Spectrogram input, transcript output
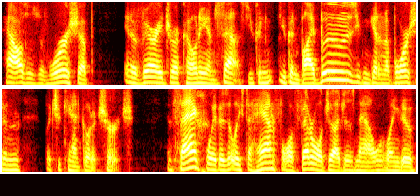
houses of worship in a very draconian sense. You can you can buy booze, you can get an abortion, but you can't go to church. And thankfully, there's at least a handful of federal judges now willing to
